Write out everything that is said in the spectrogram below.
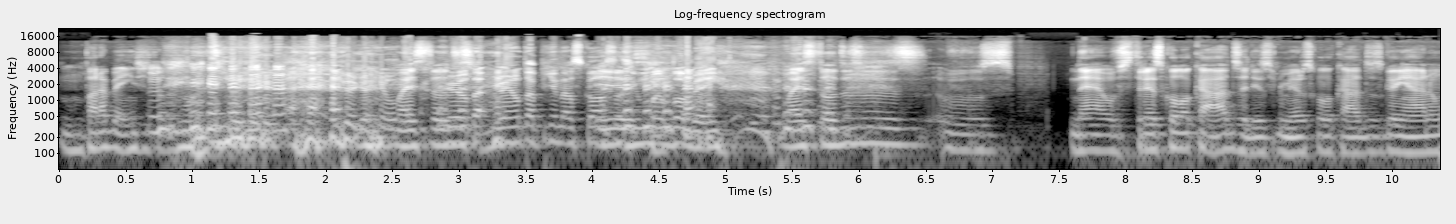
um parabéns de todo mundo. ganhou, Mas todos- ganhou, ganhou um tapinha nas costas Isso. e mandou bem. Mas todos os, os, né, os três colocados ali, os primeiros colocados, ganharam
